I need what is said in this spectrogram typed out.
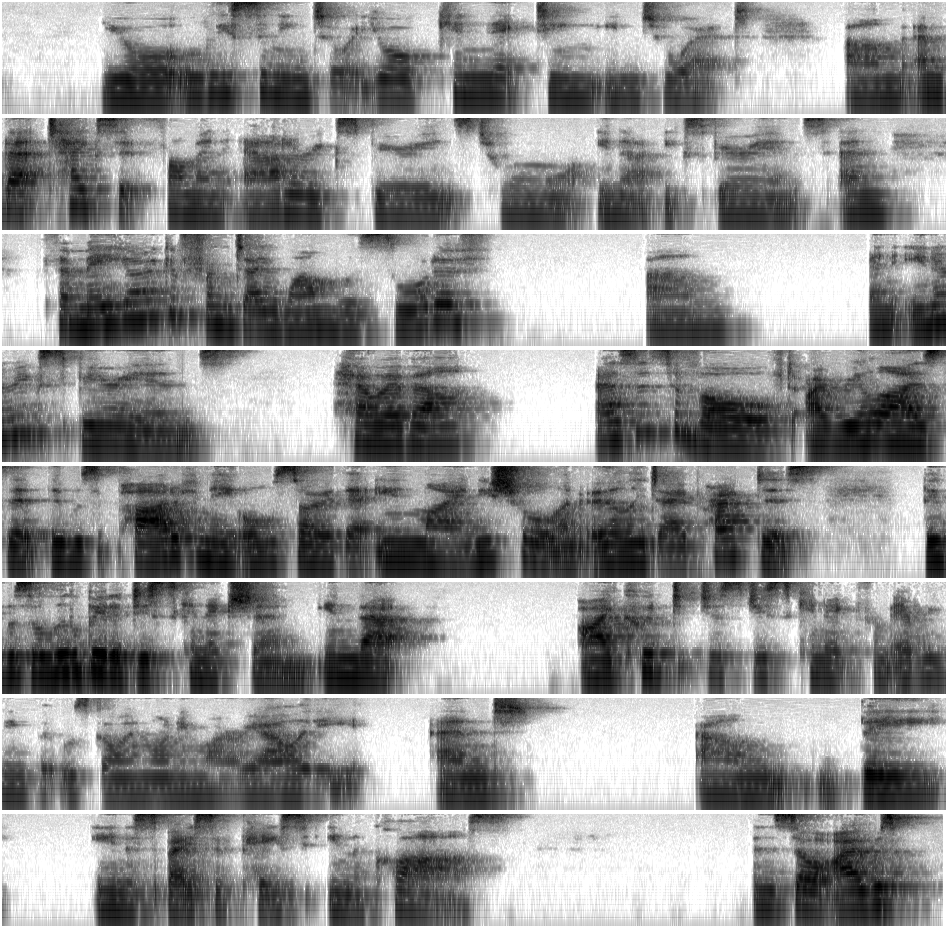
You're listening to it. You're connecting into it. Um, and that takes it from an outer experience to a more inner experience. And for me yoga from day one was sort of um, an inner experience. However as it's evolved i realized that there was a part of me also that in my initial and early day practice there was a little bit of disconnection in that I could just disconnect from everything that was going on in my reality and um, be in a space of peace in the class. And so I was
